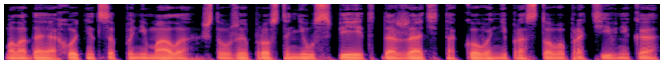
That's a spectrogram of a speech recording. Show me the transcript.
молодая охотница понимала, что уже просто не успеет дожать такого непростого противника.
